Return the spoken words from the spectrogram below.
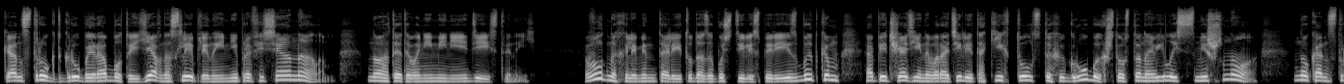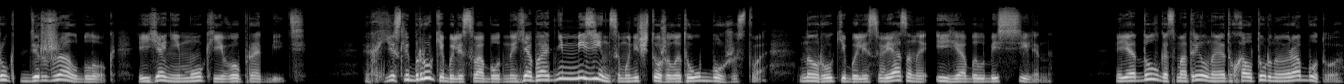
Конструкт грубой работы, явно слепленный непрофессионалом, но от этого не менее действенный. Водных элементалей туда запустили с переизбытком, а печатей наворотили таких толстых и грубых, что становилось смешно, но конструкт держал блок, и я не мог его пробить. Эх, если бы руки были свободны, я бы одним мизинцем уничтожил это убожество, но руки были связаны, и я был бессилен. Я долго смотрел на эту халтурную работу.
